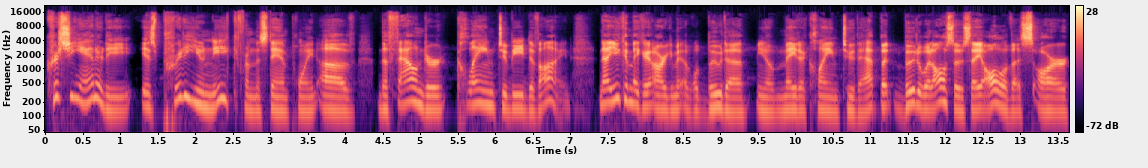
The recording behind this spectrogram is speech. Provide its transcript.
Christianity is pretty unique from the standpoint of the founder claimed to be divine. Now you can make an argument of well Buddha, you know, made a claim to that, but Buddha would also say all of us are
